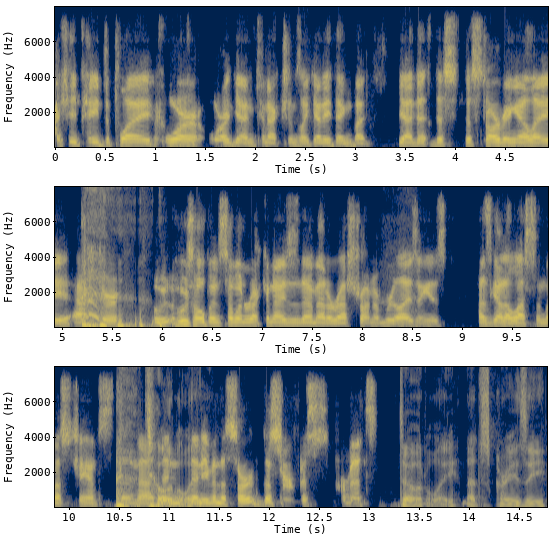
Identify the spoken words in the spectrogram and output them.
actually paid to play or or again connections like anything but yeah the the, the starving la actor who, who's hoping someone recognizes them at a restaurant i'm realizing is has got a less and less chance than, uh, totally. than, than, even the sur- the surface permits. Totally, that's crazy.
